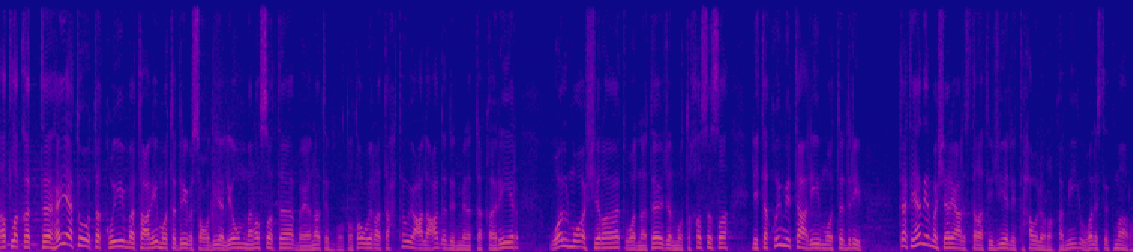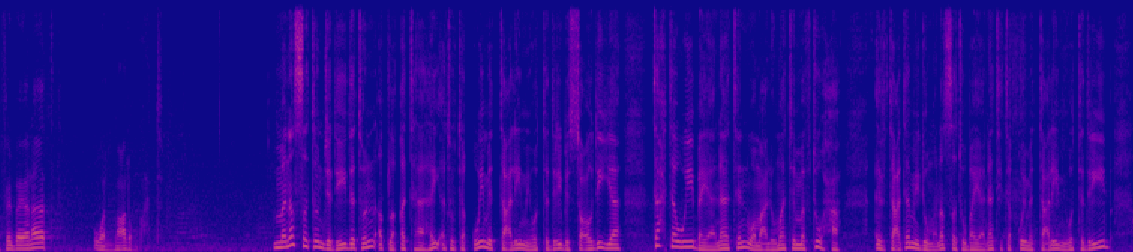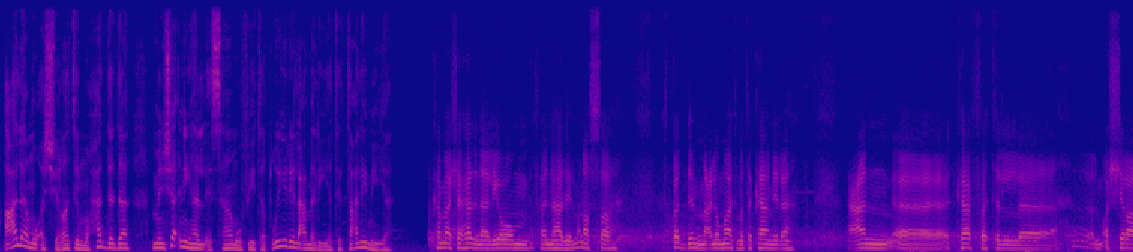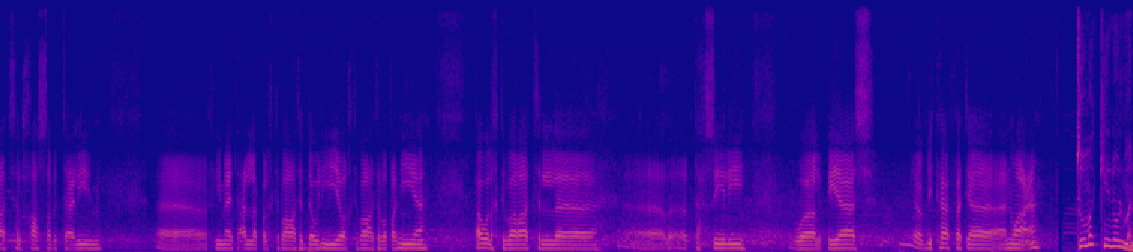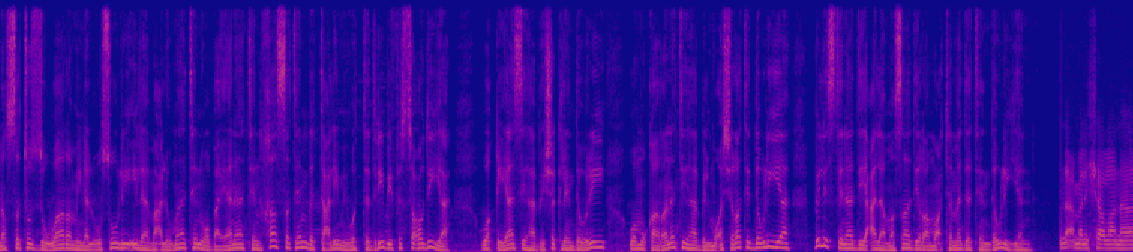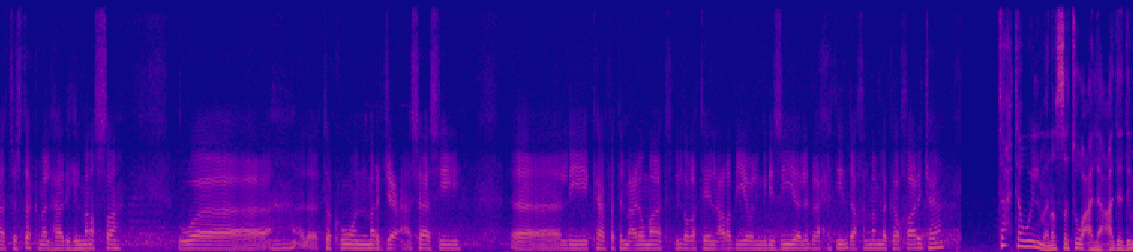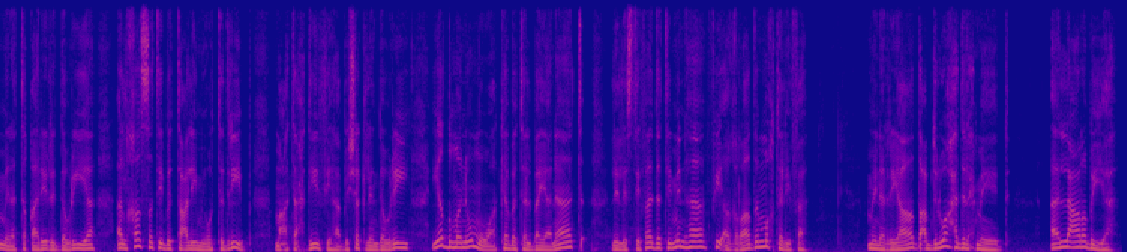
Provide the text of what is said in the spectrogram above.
أطلقت هيئة تقويم التعليم والتدريب السعودية اليوم منصة بيانات متطورة تحتوي على عدد من التقارير والمؤشرات والنتائج المتخصصة لتقويم التعليم والتدريب. تأتي هذه المشاريع الاستراتيجية للتحول الرقمي والاستثمار في البيانات والمعلومات. منصة جديدة أطلقتها هيئة تقويم التعليم والتدريب السعودية تحتوي بيانات ومعلومات مفتوحة إذ تعتمد منصة بيانات تقويم التعليم والتدريب على مؤشرات محددة من شأنها الإسهام في تطوير العملية التعليمية. كما شاهدنا اليوم فإن هذه المنصة تقدم معلومات متكاملة عن آه، كافة المؤشرات الخاصة بالتعليم آه، فيما يتعلق بالاختبارات الدولية والاختبارات الوطنية أو الاختبارات آه، التحصيلي والقياس بكافة أنواعه. تمكن المنصة الزوار من الوصول إلى معلومات وبيانات خاصة بالتعليم والتدريب في السعودية وقياسها بشكل دوري ومقارنتها بالمؤشرات الدولية بالاستناد على مصادر معتمدة دوليا. نأمل إن شاء الله أنها تستكمل هذه المنصة وتكون مرجع أساسي لكافة المعلومات باللغتين العربية والإنجليزية للباحثين داخل المملكة وخارجها. تحتوي المنصة على عدد من التقارير الدورية الخاصة بالتعليم والتدريب مع تحديثها بشكل دوري يضمن مواكبة البيانات للاستفادة منها في أغراض مختلفة. من الرياض عبد الواحد الحميد العربية.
